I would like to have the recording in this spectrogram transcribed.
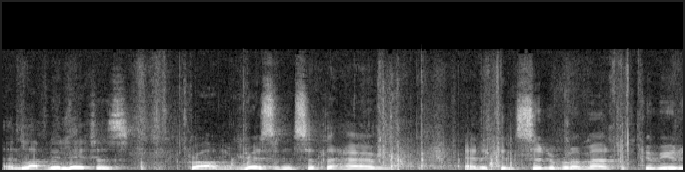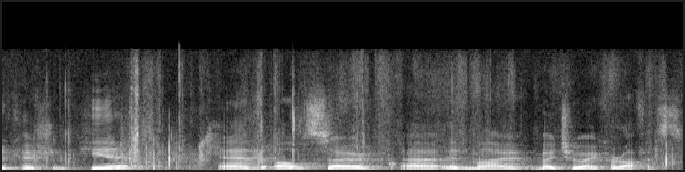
and lovely letters from residents at the home and a considerable amount of communication here and also uh, in my Motueka office.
